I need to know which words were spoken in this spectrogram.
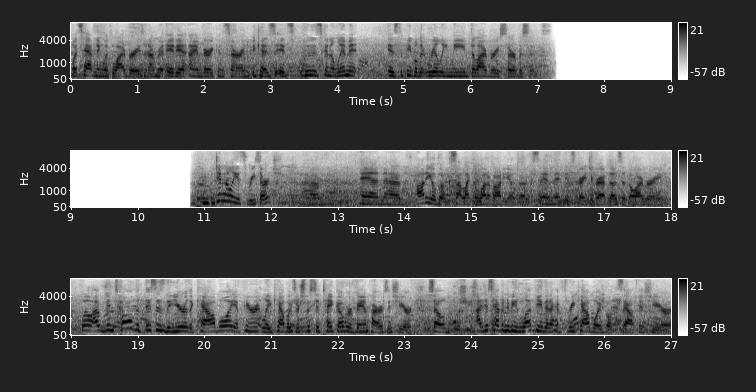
what's happening with libraries, and I'm, it, I am very concerned because it's who's going to limit is the people that really need the library services. Generally, it's research. Um, and uh, audiobooks. I like a lot of audiobooks, and it, it's great to grab those at the library. Well, I've been told that this is the year of the cowboy. Apparently, cowboys are supposed to take over vampires this year. So I just happen to be lucky that I have three cowboy books out this year,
